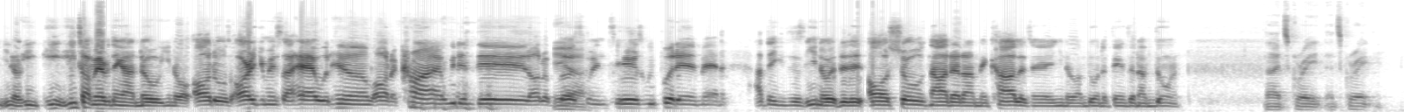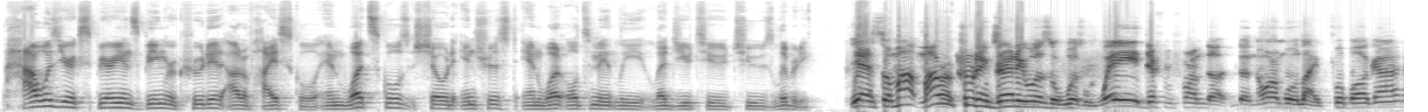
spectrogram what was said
You know, he, he, he taught me everything I know. You know, all those arguments I had with him, all the crying we did, all the blood, Yeah. sweat, and tears we put in, man. I think it just you know it, it all shows now that I'm in college and you know I'm doing the things that I'm doing. That's great. That's great. How was your experience being recruited out of high school, and what schools showed interest, and what ultimately led you to choose Liberty? Yeah, so my, my recruiting journey was was way different from the the normal like football guy.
